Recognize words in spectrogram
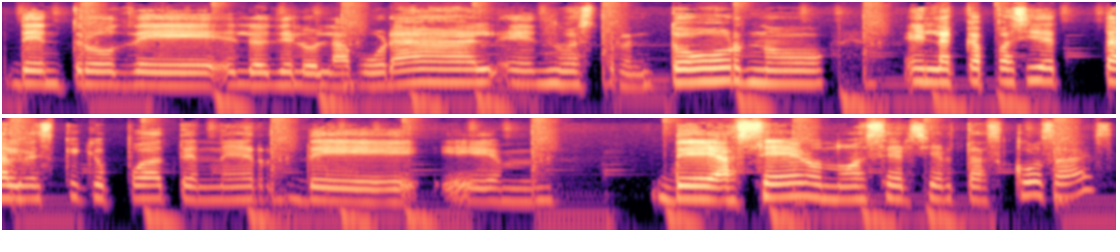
dentro de, de, lo laboral, en nuestro entorno, en la capacidad tal vez que yo pueda tener de, em, de hacer o no hacer ciertas cosas.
